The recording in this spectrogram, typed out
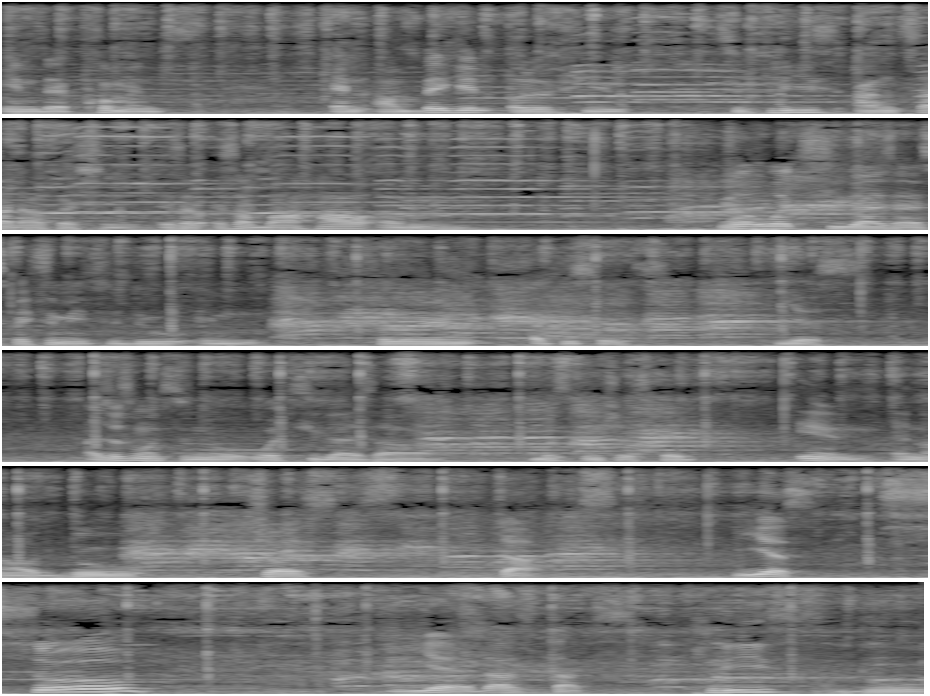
in the comments and I'm begging all of you to please answer that question. It's, a, it's about how um what what you guys are expecting me to do in following episodes. Yes. I just want to know what you guys are most interested in and I'll do just that. Yes. So yeah, that's that. Please do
